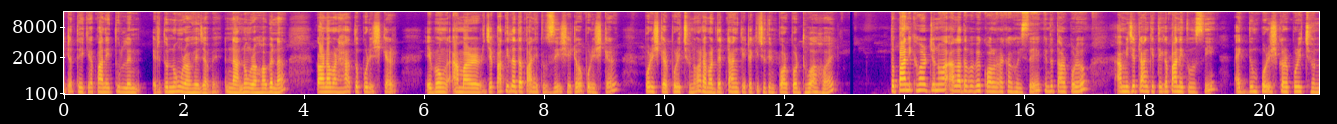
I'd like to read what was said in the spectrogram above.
এটা থেকে পানি তুললেন, এটা তো নোংরা হয়ে যাবে। না, নোংরা হবে না, কারণ আমার হাতও পরিষ্কার এবং আমার যে পাতিলাদা পানি তুলছি, সেটাও পরিষ্কার পরিষ্কার, পরিচ্ছন্ন। আর আমাদের টাঙ্কি এটা কিছুদিন পর পর ধোয়া হয়। তো পানি খাওয়ার জন্য আলাদাভাবে কল রাখা হয়েছে কিন্তু তারপরেও আমি যে টাঙ্কি থেকে পানি তুলছি, একদম পরিষ্কার, পরিচ্ছন্ন,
